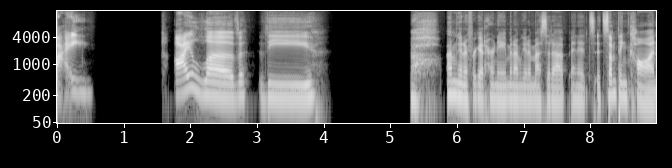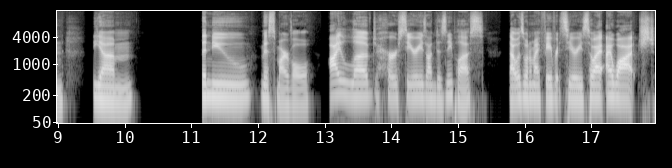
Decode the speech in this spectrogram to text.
i i love the oh, i'm gonna forget her name and i'm gonna mess it up and it's it's something Khan the um the new miss marvel. I loved her series on disney plus. That was one of my favorite series so i, I watched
